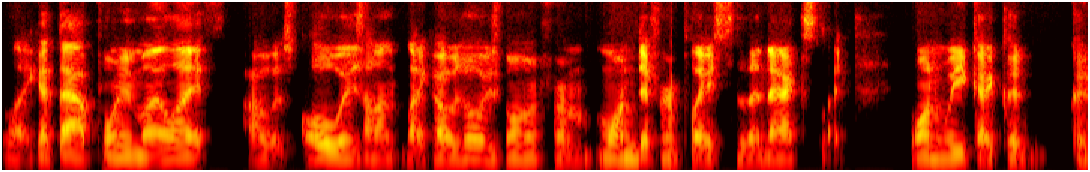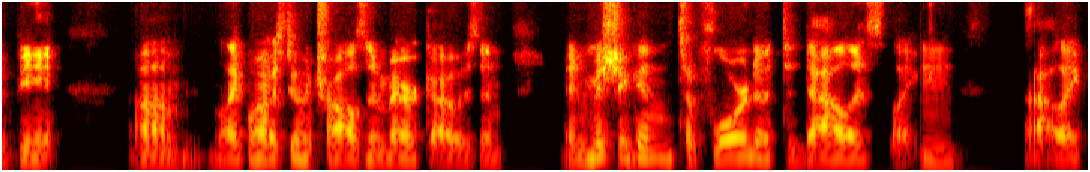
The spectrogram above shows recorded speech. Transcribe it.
like at that point in my life, I was always on like I was always going from one different place to the next. Like one week I could could be um, like when I was doing trials in America, I was in in Michigan to Florida to Dallas. Like mm. uh, like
